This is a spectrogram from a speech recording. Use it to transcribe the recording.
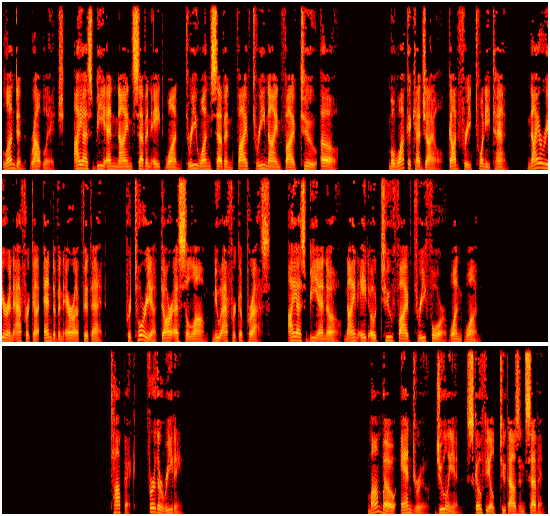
London, Routledge. ISBN 978-1-317-53952-0. Mwakikagile, Godfrey 2010. Nyerere in Africa, End of an Era 5th ed. Pretoria, Dar es Salaam, New Africa Press. ISBN 0-98025341-1. Further reading Mambo, Andrew, Julian, Schofield 2007.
